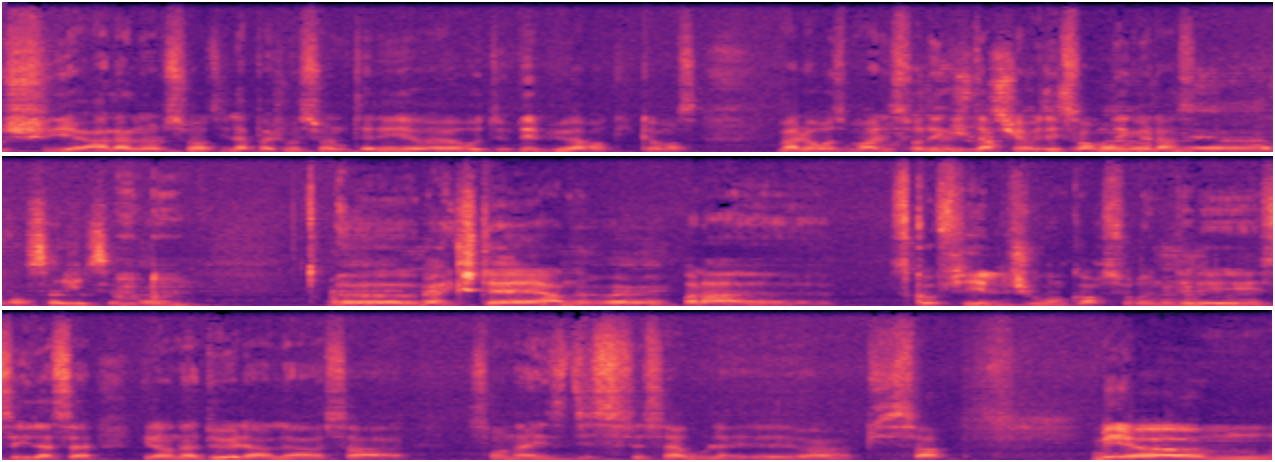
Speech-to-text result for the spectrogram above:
je suis, Alan Holdsworth, il a pas joué sur une télé euh, au tout début avant qu'il commence malheureusement à aller sur des guitares qui avaient des formes dégueulasses. Mais euh, avant ça, je sais pas. Euh, Euh, Mike Stern. ouais, ouais. Voilà, Scofield joue encore sur une Mhm. télé, il, a sa- il en a deux, il a, la- sa- son AS10, c'est ça, ou la, voilà, puis ça. Mais euh,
